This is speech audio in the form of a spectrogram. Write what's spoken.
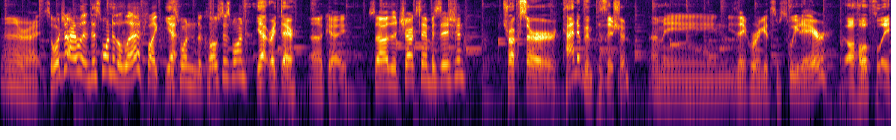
right. So which island? This one to the left? Like Yeah. this one, the closest one? yeah, right there. Okay. So the truck's in position? Trucks are kind of in position. I mean, you think we're gonna get some sweet air? Uh, hopefully.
